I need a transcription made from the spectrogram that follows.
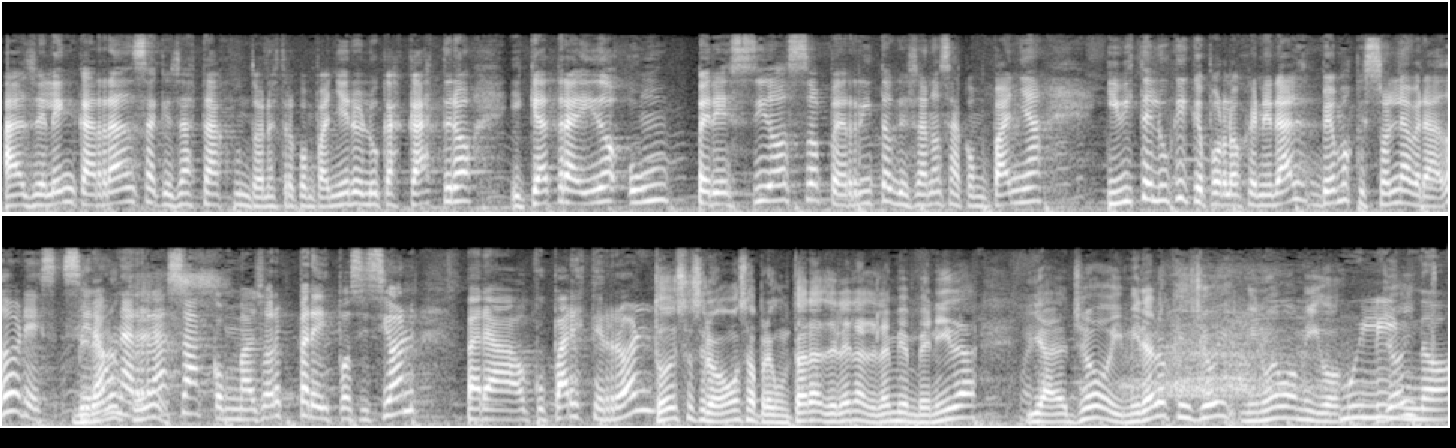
a Yelén Carranza, que ya está junto a nuestro compañero Lucas Castro y que ha traído un precioso perrito que ya nos acompaña. Y viste, Luqui, que por lo general vemos que son labradores. ¿Será una raza es. con mayor predisposición para ocupar este rol? Todo eso se lo vamos a preguntar a Yelena. Yelén, bienvenida. Y a Joy. Mirá lo que es Joy, mi nuevo amigo. Muy Joy. lindo.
